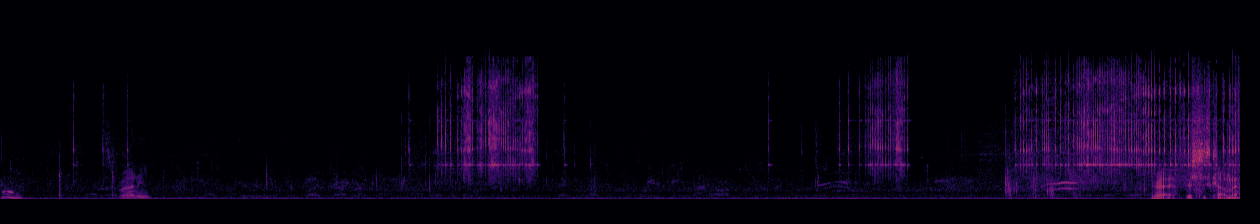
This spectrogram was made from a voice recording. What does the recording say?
Whew. It's running. All right, fish is coming.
